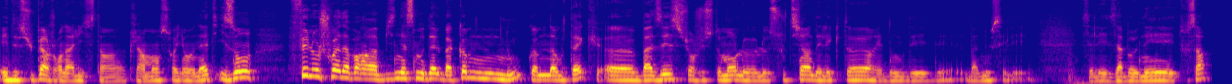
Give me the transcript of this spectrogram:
Et des super journalistes, hein, clairement, soyons honnêtes. Ils ont fait le choix d'avoir un business model bah, comme nous, comme Nowtech, euh, basé sur justement le, soutien des lecteurs et donc des. bah, nous, c'est les, les abonnés et tout ça.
